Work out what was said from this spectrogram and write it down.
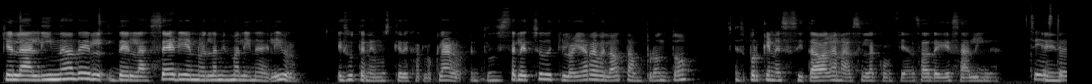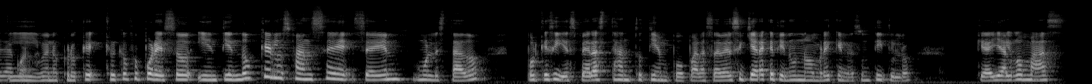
Que la línea de, de la serie no es la misma línea del libro. Eso tenemos que dejarlo claro. Entonces el hecho de que lo haya revelado tan pronto es porque necesitaba ganarse la confianza de esa Lina. Sí, estoy de acuerdo. Y bueno, creo que, creo que fue por eso. Y entiendo que los fans se, se hayan molestado. Porque si esperas tanto tiempo para saber siquiera que tiene un nombre, que no es un título, que hay algo más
